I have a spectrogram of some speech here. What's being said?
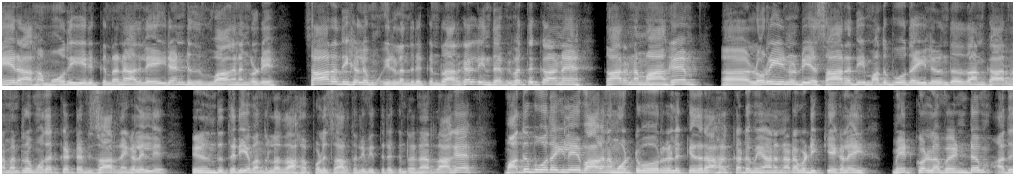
நேராக மோதி இருக்கின்றன. அதிலே இரண்டு வாகனங்களுடைய சாரதிகளும் உயிரிழந்திருக்கின்றார்கள். இந்த விபத்துக்கான காரணமாக லொரியினுடைய சாரதி மதுபோதையில் இருந்ததுதான் காரணம் என்று முதற்கட்ட விசாரணைகளில் இருந்து தெரிய வந்துள்ளதாக போலீசார் தெரிவித்திருக்கின்றனர் ஆக மது போதையிலே வாகனம் ஓட்டுபவர்களுக்கு எதிராக கடுமையான நடவடிக்கைகளை மேற்கொள்ள வேண்டும். அது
